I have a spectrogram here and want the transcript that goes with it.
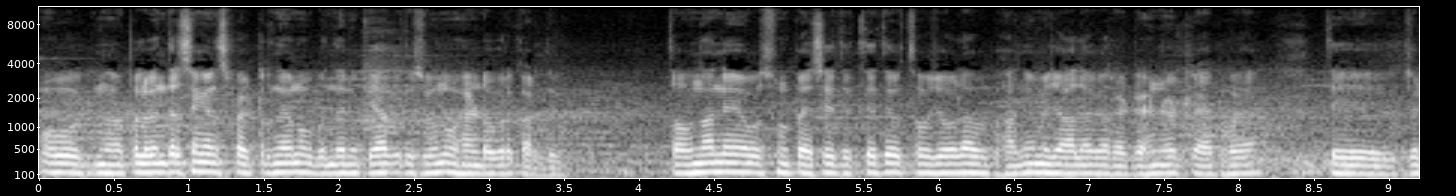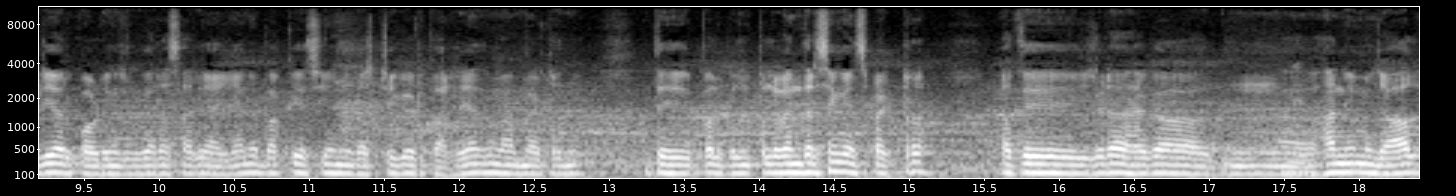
ਉਹ ਪਲਵਿੰਦਰ ਸਿੰਘ ਇੰਸਪੈਕਟਰ ਨੇ ਉਹਨੂੰ ਬੰਦੇ ਨੂੰ ਕਿਹਾ ਵੀ ਤੁਸੀਂ ਉਹਨੂੰ ਹੈਂਡਓਵਰ ਕਰ ਦਿਓ। ਤਾਂ ਉਹਨਾਂ ਨੇ ਉਸ ਨੂੰ ਪੈਸੇ ਦਿੱਤੇ ਤੇ ਉੱਥੋਂ ਜਿਹੜਾ ਹਾਨੀ ਮਜਾਲ ਹੈਗਾ ਰੈੱਡ ਹੈਂਡਡ ਟਰੈਪ ਹੋਇਆ ਤੇ ਜਿਹੜੀਆਂ ਰਿਕਾਰਡਿੰਗਸ ਵਗੈਰਾ ਸਾਰੀਆਂ ਆਈਆਂ ਨੇ ਬਾਕੀ ਅਸੀਂ ਇਨਵੈਸਟੀਗੇਟ ਕਰ ਰਹੇ ਹਾਂ ਮੈਟਰ ਨੂੰ। ਤੇ ਪਲ- ਪਲਵਿੰਦਰ ਸਿੰਘ ਇੰਸਪੈਕਟਰ ਅਤੇ ਜਿਹੜਾ ਹੈਗਾ ਅਮ, ਹਾਨੀ ਮਜਾਲ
